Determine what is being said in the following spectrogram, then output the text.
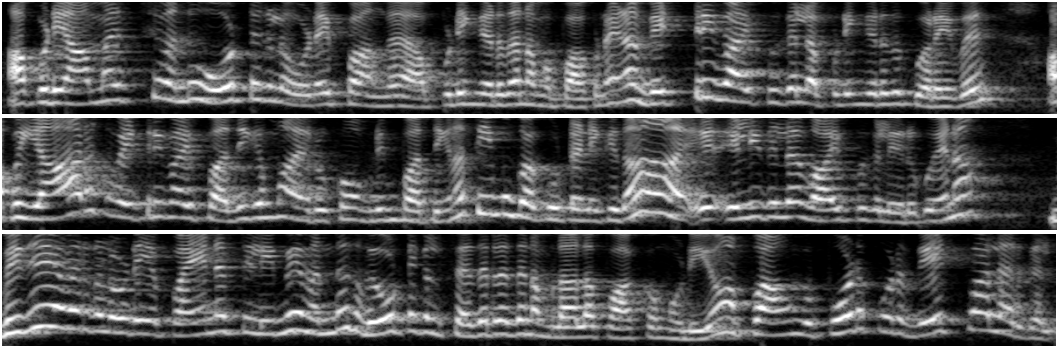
அப்படி அமைச்சு வந்து ஓட்டுகளை உடைப்பாங்க அப்படிங்கிறத நம்ம பார்க்கணும். ஏன்னா வெற்றி வாய்ப்புகள் அப்படிங்கிறது குறைவு. அப்போ யாருக்கு வெற்றி வாய்ப்பு அதிகமாக இருக்கும் அப்படின்னு பார்த்தீங்கன்னா திமுக கூட்டணிக்கு தான் எ- எளிதில் வாய்ப்புகள் இருக்கும். ஏன்னா விஜய் அவர்களுடைய பயணத்திலையுமே வந்து ஓட்டுகள் செதறதை நம்மளால பார்க்க முடியும். அப்போ அவங்க போட போற வேட்பாளர்கள்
